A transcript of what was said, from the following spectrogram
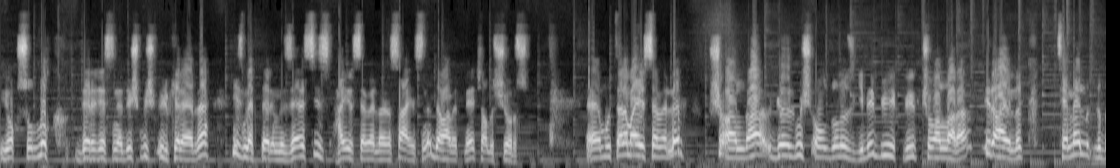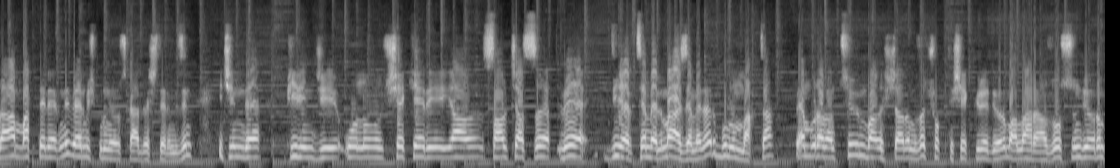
yoksulluk derecesine düşmüş ülkelerde hizmetlerimize siz hayırseverlerin sayesinde devam etmeye çalışıyoruz. E, muhterem hayırseverler şu anda görmüş olduğunuz gibi büyük büyük çuvallara bir aylık temel gıda maddelerini vermiş bulunuyoruz kardeşlerimizin. İçinde pirinci, unu, şekeri, yağı, salçası ve diğer temel malzemeler bulunmakta. Ben buradan tüm bağışlarımıza çok teşekkür ediyorum. Allah razı olsun diyorum.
